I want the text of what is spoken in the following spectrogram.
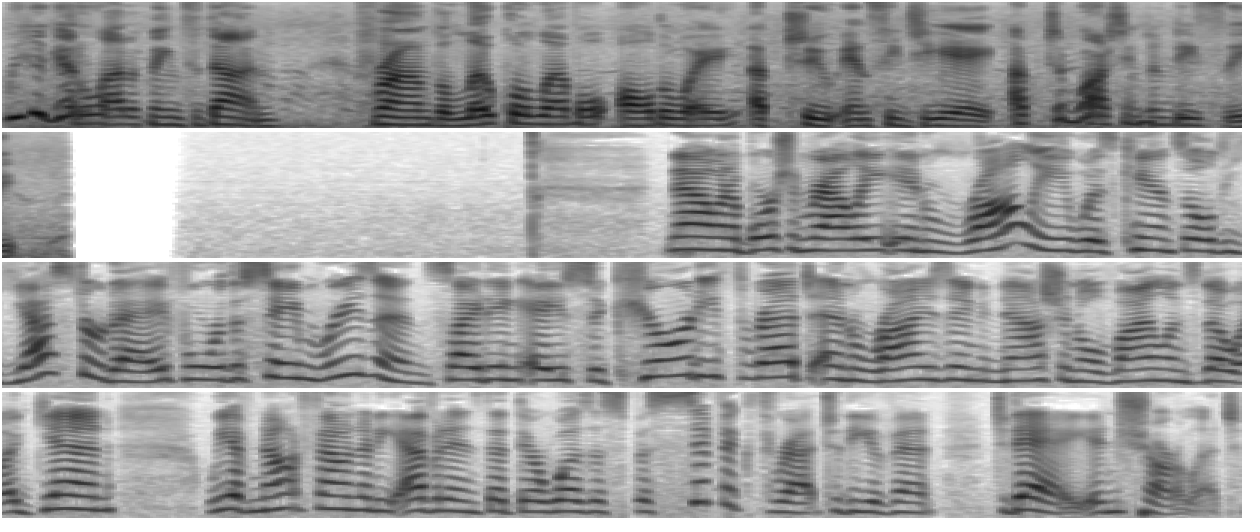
we could get a lot of things done from the local level all the way up to NCGA, up to Washington, D.C. Now, an abortion rally in Raleigh was canceled yesterday for the same reason, citing a security threat and rising national violence. Though, again, we have not found any evidence that there was a specific threat to the event today in Charlotte.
